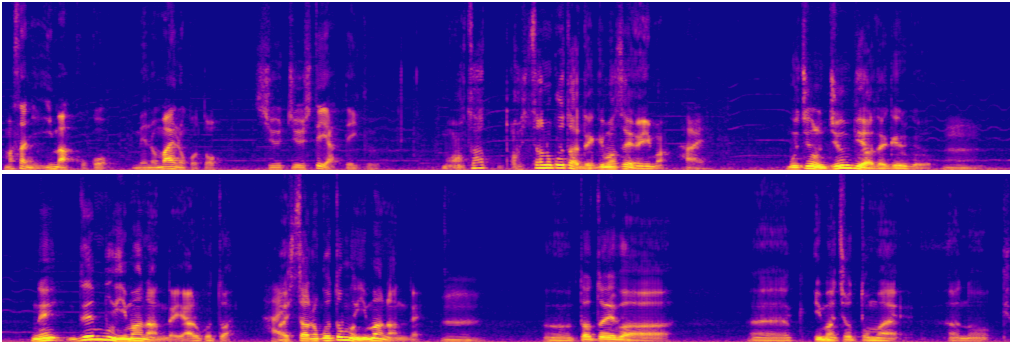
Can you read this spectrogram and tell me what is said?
まさに今ここ目の前のこと集中してやっていく。また明日のことはできませんよ今。はい。もちろん準備はできるけど。うん。ね。全部今なんだよやることは、はい明日のことも今なんだよ、うん。うん、例えば、えー今ちょっと前あの切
